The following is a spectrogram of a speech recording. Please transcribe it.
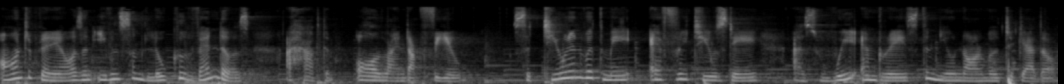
entrepreneurs, and even some local vendors, I have them all lined up for you. So, tune in with me every Tuesday as we embrace the new normal together.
